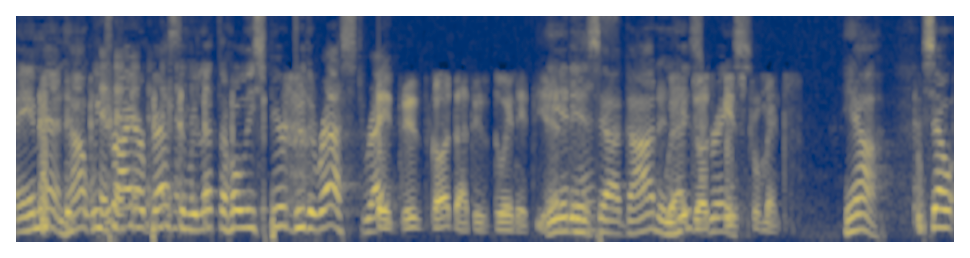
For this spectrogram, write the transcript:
Yeah. amen. Huh? We try our best and we let the Holy Spirit do the rest, right? It is God that is doing it. Yes. It is uh, God and we are His just grace. instruments. Yeah. So, uh,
